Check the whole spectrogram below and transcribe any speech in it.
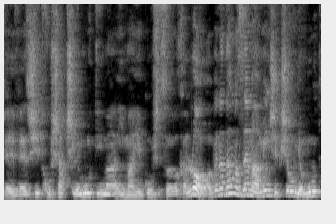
ו- ואיזושהי תחושת שלמות עם, ה- עם היקום שסובב אותך. לא, הבן אדם הזה מאמין שכשהוא ימות,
